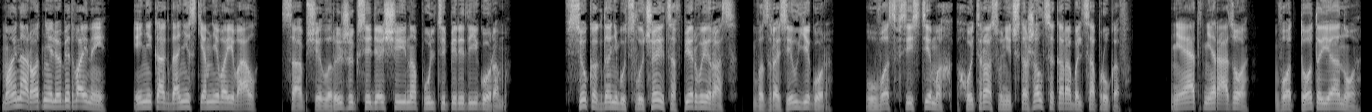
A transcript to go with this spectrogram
«Мой народ не любит войны и никогда ни с кем не воевал», сообщил Рыжик, сидящий на пульте перед Егором. «Все когда-нибудь случается в первый раз», — возразил Егор. «У вас в системах хоть раз уничтожался корабль Сапруков?» «Нет, ни разу». «Вот то-то и оно.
